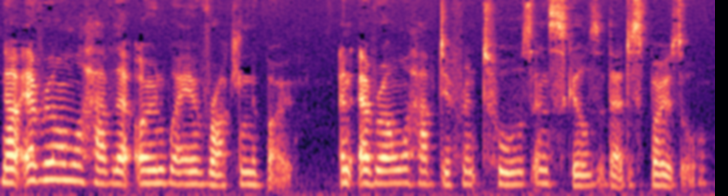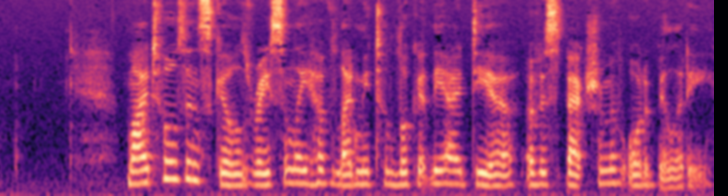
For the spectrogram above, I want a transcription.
Now, everyone will have their own way of rocking the boat, and everyone will have different tools and skills at their disposal. My tools and skills recently have led me to look at the idea of a spectrum of audibility.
